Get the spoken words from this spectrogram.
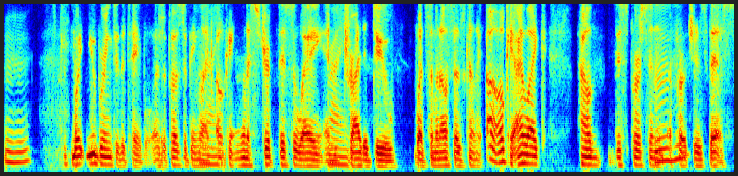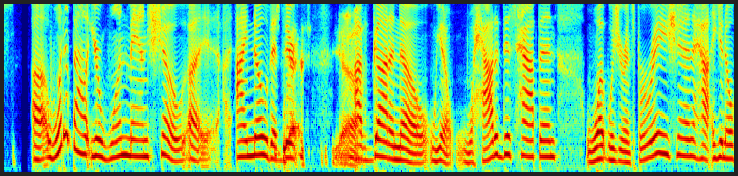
hmm what you bring to the table as opposed to being like Right. okay i'm going to strip this away and Right. try to do what someone else does kind of like oh okay i like how this person Mhm. approaches this Uh, what about your one man show? Uh, I- know that there. Yeah I've got to know, you know, how did this happen? What was your inspiration? How, you know,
